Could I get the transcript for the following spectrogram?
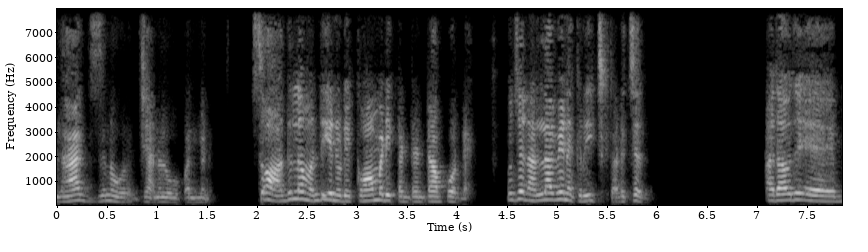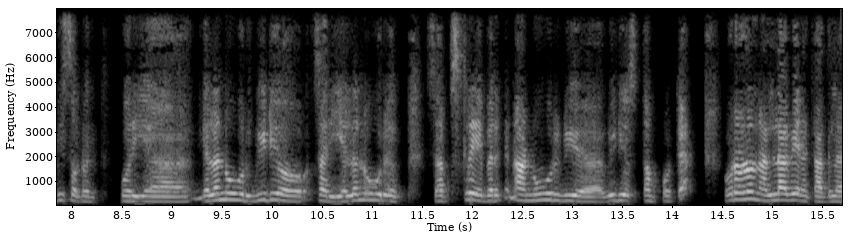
விளாக்ஸ்னு ஒரு சேனல் ஓப்பன் பண்ணி. சோ அதுல வந்து என்னுடைய காமெடி கண்டென்ட்டா போட்டேன் கொஞ்சம் நல்லாவே எனக்கு ரீச் கிடைச்சது. அதாவது எப்படி சொல்றது? ஒரு எழுநூறு வீடியோ சாரி எழுநூறு சப்ஸ்கிரைபருக்கு நான் நூறு வீடியோஸ் தான் போட்டேன். ஓரளவு நல்லாவே எனக்கு அதுல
